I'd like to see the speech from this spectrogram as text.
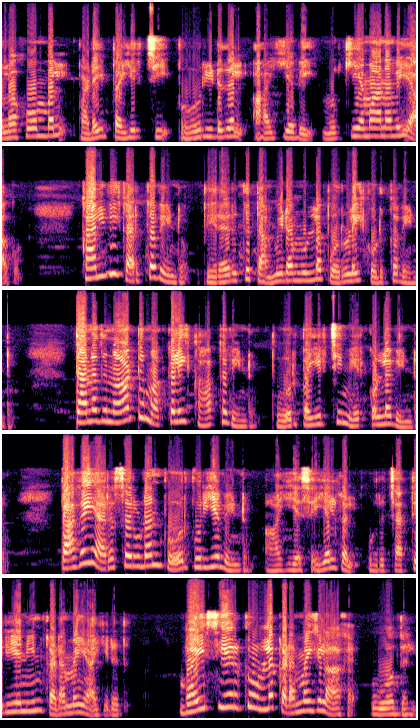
உலகோம்பல் படைப்பயிற்சி போரிடுதல் ஆகியவை முக்கியமானவை ஆகும் கல்வி கற்க வேண்டும் பிறருக்கு தம்மிடமுள்ள பொருளை கொடுக்க வேண்டும். தனது நாட்டு மக்களை காக்க வேண்டும் போர் பயிற்சி மேற்கொள்ள வேண்டும் பகை அரசருடன் போர் புரிய வேண்டும். ஆகிய செயல்கள் ஒரு சத்திரியனின் கடமை ஆகிறது வைசியருக்கு உள்ள கடமைகளாக ஓதல்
